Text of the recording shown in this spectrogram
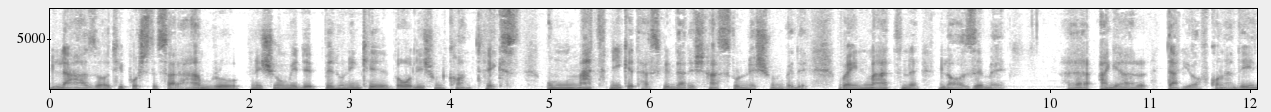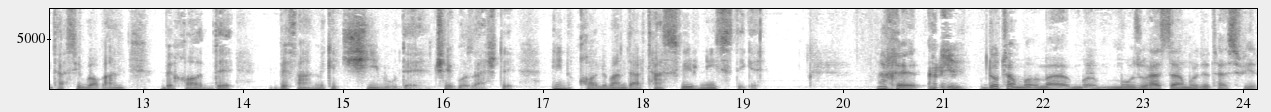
لحظاتی پشت سر هم رو نشون میده، بدون اینکه به قول ایشون کانتکست اون متنی که تصویر درش هست رو نشون بده. و این متن لازمه اگر دریافت کننده این تصویر واقعا بخواد بفهمه که چی بوده چه گذشته. این غالبا در تصویر نیست دیگه. خیر دو تا موضوع هست در مورد تصویر.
